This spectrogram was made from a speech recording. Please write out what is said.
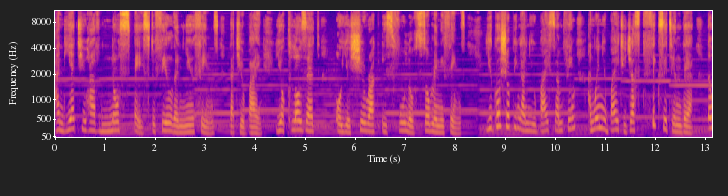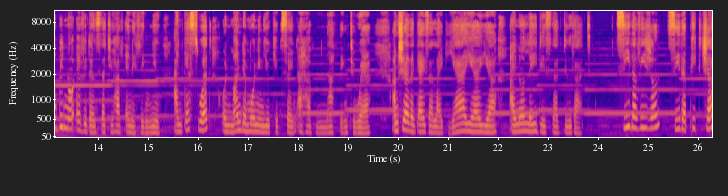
and yet you have no space to feel the new things that you're buying. Your closet or your shoe rack is full of so many things. You go shopping and you buy something, and when you buy it, you just fix it in there. There'll be no evidence that you have anything new. And guess what? On Monday morning, you keep saying, I have nothing to wear. I'm sure the guys are like, Yeah, yeah, yeah. I know ladies that do that. See the vision? See the picture?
